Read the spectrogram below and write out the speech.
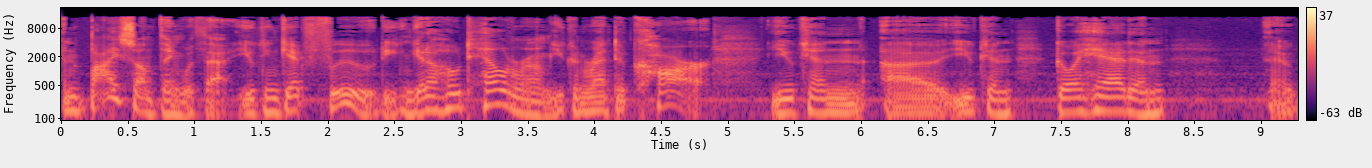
and buy something with that. You can get food. You can get a hotel room. You can rent a car. You can uh, you can go ahead and you know,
